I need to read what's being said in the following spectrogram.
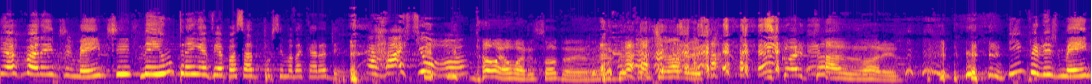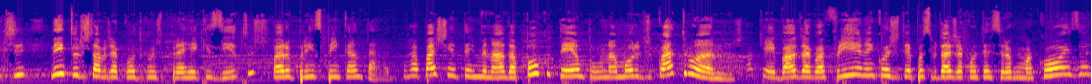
e aparentemente nenhum trem havia passado por cima da cara dele. Ai, que horror. Não é o Maurício Saldanha, né? Definitivamente. Coitado, Maurício. Infelizmente, nem tudo estava de acordo com os pré-requisitos para o príncipe encantado. O rapaz tinha terminado há pouco tempo um namoro de quatro anos. Ok, balde de água fria, nem cogitei a possibilidade de acontecer alguma coisa.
